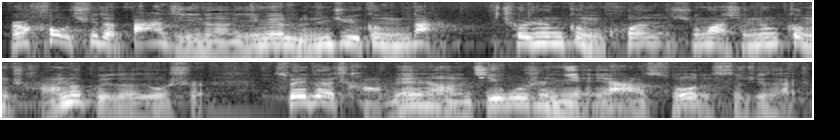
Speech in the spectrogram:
而后驱的八级呢，因为轮距更大、车身更宽、悬挂行程更长的规则优势，所以在场面上几乎是碾压了所有的四驱赛车。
